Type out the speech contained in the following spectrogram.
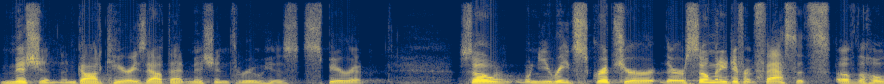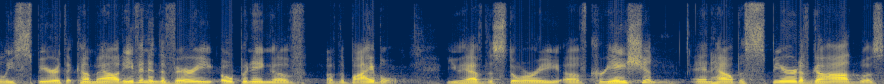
mission, and God carries out that mission through His Spirit. So, when you read Scripture, there are so many different facets of the Holy Spirit that come out. Even in the very opening of, of the Bible, you have the story of creation and how the Spirit of God was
